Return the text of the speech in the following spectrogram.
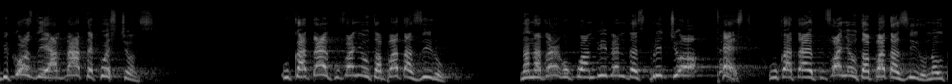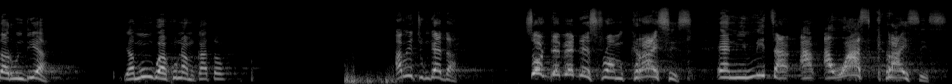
Because they are not questions. Ukatae kufanya utapata zero. Na nataka kukuambia even the spiritual test ukatae kufanya utapata zero na utarundia ya mungu hakuna mkato. Are we together? So david is from crisis and he meets a, a, a worse crisis.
